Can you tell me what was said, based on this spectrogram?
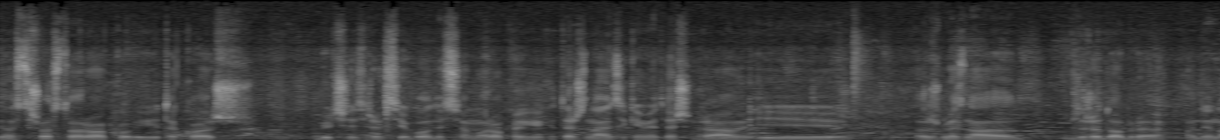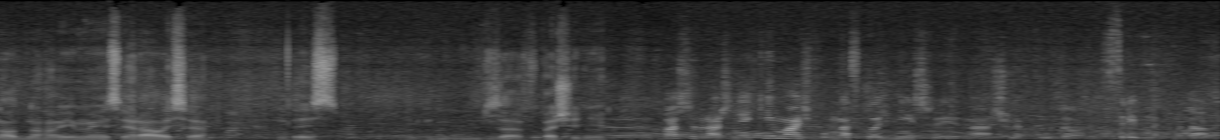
96-го року і також більшість гравців було до 7 року, яких я теж знаю, з якими я теж грав. І ми знали дуже добре один одного, і ми зігралися десь за в перші дні. Ваше враження, який матч був найскладніший на шляху до срібних медалей?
